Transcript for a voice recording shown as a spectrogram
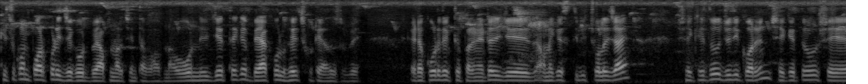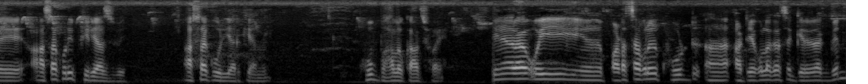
কিছুক্ষণ পরপরই জেগে উঠবে আপনার চিন্তা ভাবনা ও নিজে থেকে ব্যাকুল হয়ে ছুটে আসবে। এটা করে দেখতে পারেন। এটাই যে অনেকে স্ত্রী চলে যায়, সেক্ষেত্রেও যদি করেন, সেক্ষেত্রেও সে আশা করি ফিরে আসবে। আশা করি আর কি আমি। খুব ভালো কাজ হয়। তিনারা ওই পাটা ছাগলের খুঁট আহ, আটিয়াকলা গাছে গেড়ে রাখবেন।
